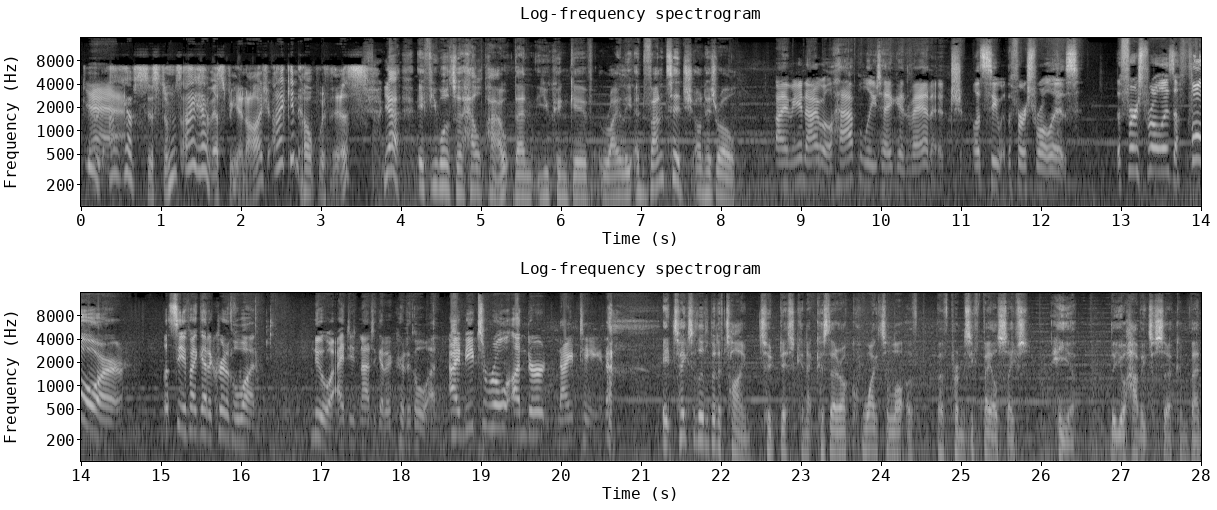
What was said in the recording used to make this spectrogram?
Dude, I have systems. I have espionage. I can help with this. Yeah, if you want to help out, then you can give Riley advantage on his roll. I mean, I will happily take advantage. Let's see what the first roll is. The first roll is a four. Let's see if I get a critical one. No, I did not get a critical one. I need to roll under 19. It takes a little bit of time to disconnect because there are quite a lot of, of primacy failsafes here that you're having to circumvent,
